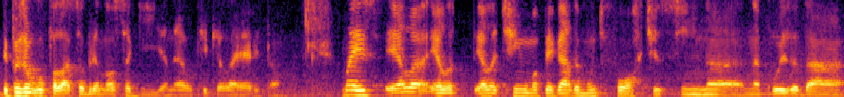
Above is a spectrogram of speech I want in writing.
depois eu vou falar sobre a nossa guia, né, o que, que ela era e tal mas ela, ela, ela tinha uma pegada muito forte assim na, na coisa da,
